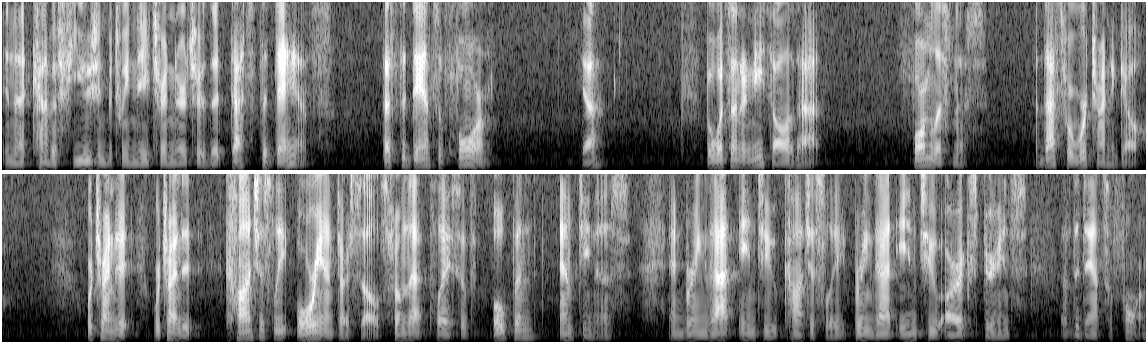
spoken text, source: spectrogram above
in that kind of a fusion between nature and nurture. That that's the dance. That's the dance of form. Yeah. But what's underneath all of that? Formlessness, and that's where we're trying to go. We're trying to we're trying to consciously orient ourselves from that place of open emptiness and bring that into consciously, bring that into our experience of the dance of form.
